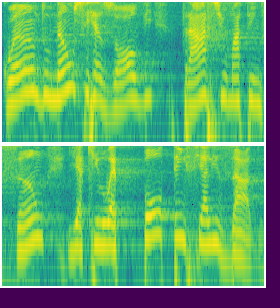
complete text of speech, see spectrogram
Quando não se resolve, traz-se uma atenção e aquilo é potencializado.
